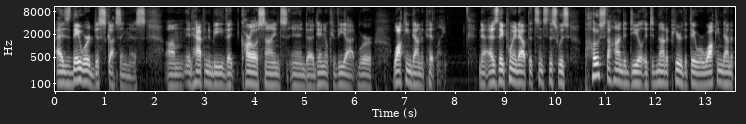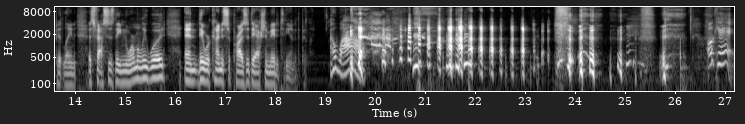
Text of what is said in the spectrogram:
as they were discussing this. Um, it happened to be that Carlos Sainz and uh, Daniel Kvyat were walking down the pit lane. Now, as they pointed out, that since this was post the Honda deal, it did not appear that they were walking down the pit lane as fast as they normally would, and they were kind of surprised that they actually made it to the end of the pit lane. Oh, wow. okay.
